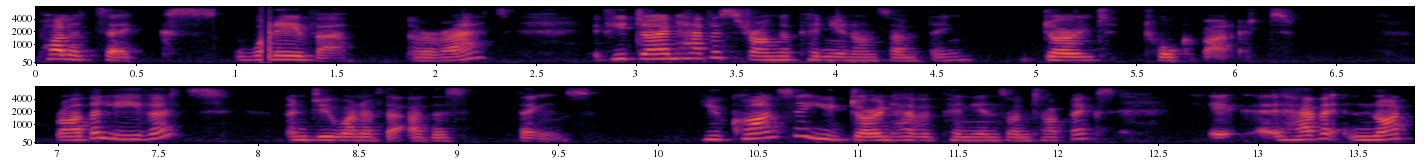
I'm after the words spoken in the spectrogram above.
politics, whatever, all right, if you don't have a strong opinion on something, don't talk about it. Rather leave it and do one of the other things. You can't say you don't have opinions on topics. It, have it not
